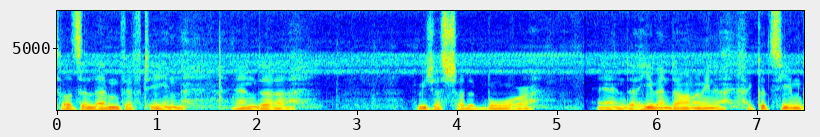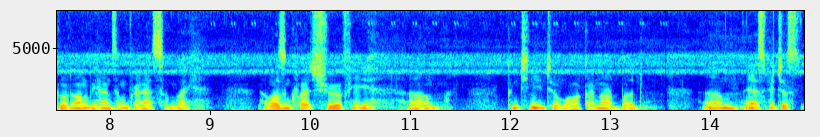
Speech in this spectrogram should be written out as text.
So it's 11:15, and uh, we just shot a boar, and uh, he went down. I mean, I, could see him go down behind some grass. I'm like, I wasn't quite sure if he um, continued to walk or not, but um, as we just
